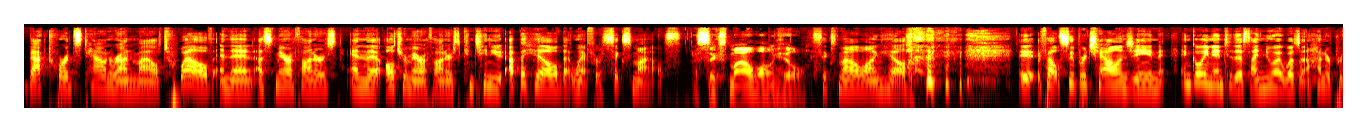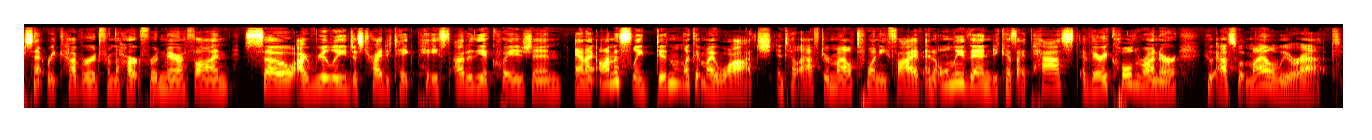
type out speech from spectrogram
back towards town around mile 12, and then us marathoners and the ultra marathoners continued up a hill that went for six miles. A six mile long hill. Six mile long hill. it felt super challenging. And going into this, I knew I wasn't 100% recovered from the Hartford Marathon. So I really just tried to take pace out of the equation. And I honestly didn't look at my watch until after mile 25, and only then because I passed a very cold runner who asked what mile we were at.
